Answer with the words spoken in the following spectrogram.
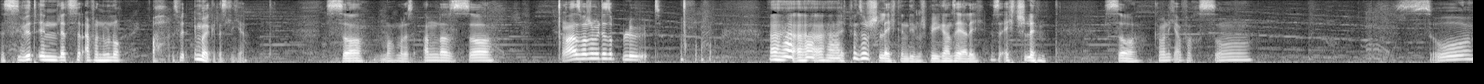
Es wird in letzter Zeit einfach nur noch... Oh, es wird immer grässlicher. So, machen wir das anders. So. Ah, das war schon wieder so blöd. ich bin so schlecht in diesem Spiel, ganz ehrlich. Das ist echt schlimm. So, kann man nicht einfach so... So...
